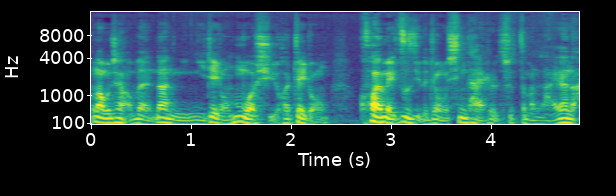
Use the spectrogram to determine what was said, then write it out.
那我就想问，那你你这种默许和这种宽慰自己的这种心态是是怎么来的呢？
